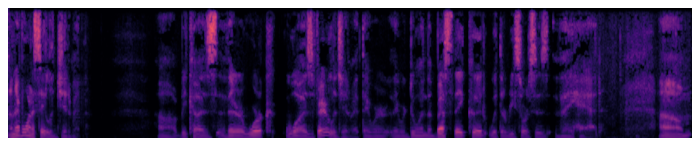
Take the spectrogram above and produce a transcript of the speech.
I never want to say legitimate uh, because their work was very legitimate. They were they were doing the best they could with the resources they had. Um,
